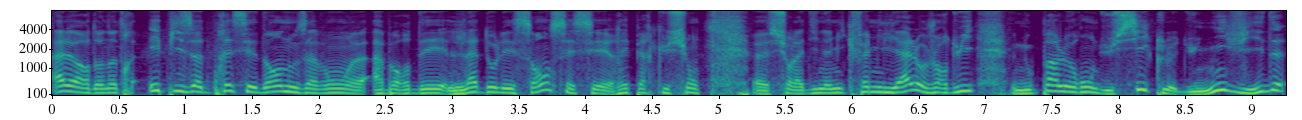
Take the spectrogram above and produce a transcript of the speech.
Alors, dans notre épisode précédent, nous avons euh, abordé l'adolescence et ses répercussions euh, sur la dynamique familiale. Aujourd'hui, nous parlerons du cycle du nid vide,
